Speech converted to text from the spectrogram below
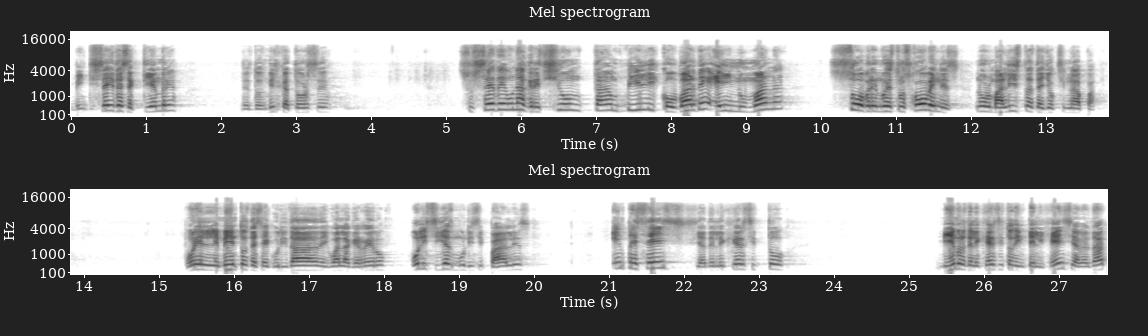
26 de septiembre del 2014, sucede una agresión tan vil y cobarde e inhumana sobre nuestros jóvenes normalistas de Yoxinapa por elementos de seguridad de Iguala Guerrero, policías municipales, en presencia del ejército miembros del ejército de inteligencia, ¿verdad?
